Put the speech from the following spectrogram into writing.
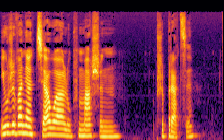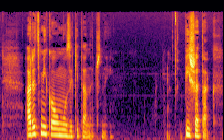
i używania ciała lub maszyn przy pracy, a rytmiką muzyki tanecznej. Pisze tak.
